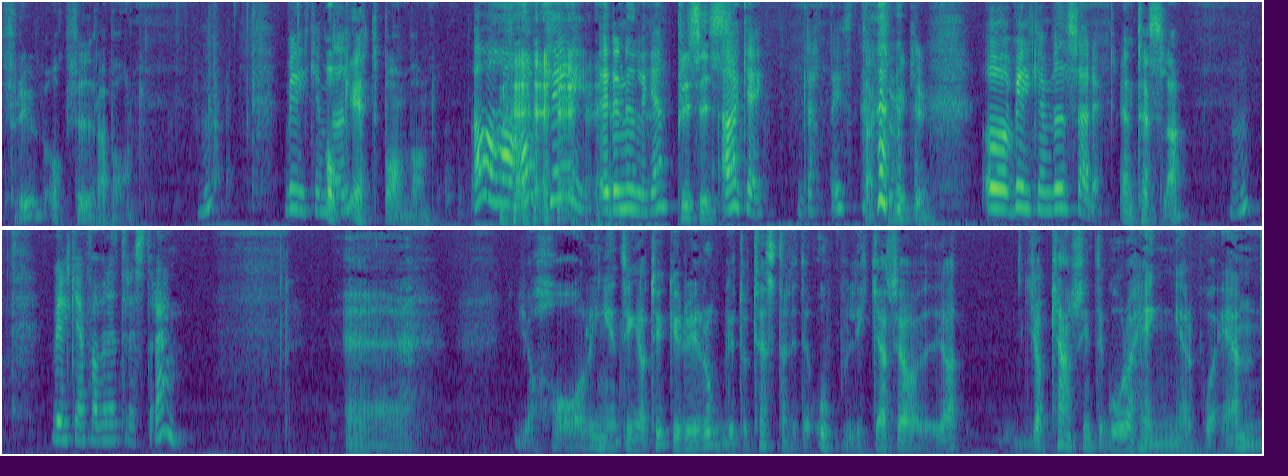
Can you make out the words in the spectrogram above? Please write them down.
fru och fyra barn. Vilken Och bil? ett barnbarn. Ah, okej! Är det nyligen? Precis. Ah, Okej, grattis. Tack så mycket. Och vilken bil kör du? En Tesla. Vilken favoritrestaurang? Eh, jag har ingenting. Jag tycker det är roligt att testa lite olika. Så jag, jag, jag kanske inte går och hänger på en.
